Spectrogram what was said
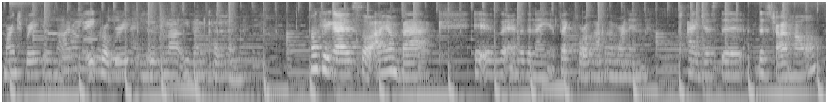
March break is not April break is not even cutting it. Okay guys, so I am back. It is the end of the night. It's like four o'clock in the morning. I just did this try on haul.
